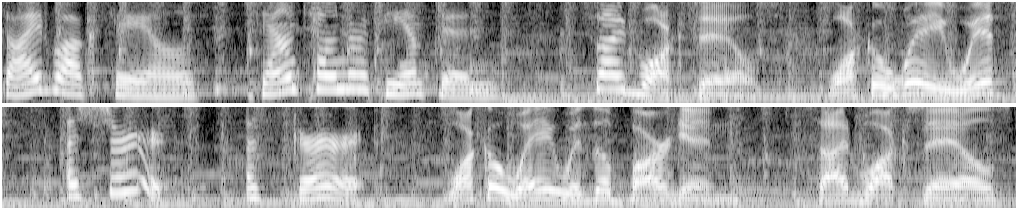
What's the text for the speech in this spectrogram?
Sidewalk sales, downtown Northampton. Sidewalk sales. Walk away with A shirt, a skirt. Walk away with a bargain. Sidewalk sales.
